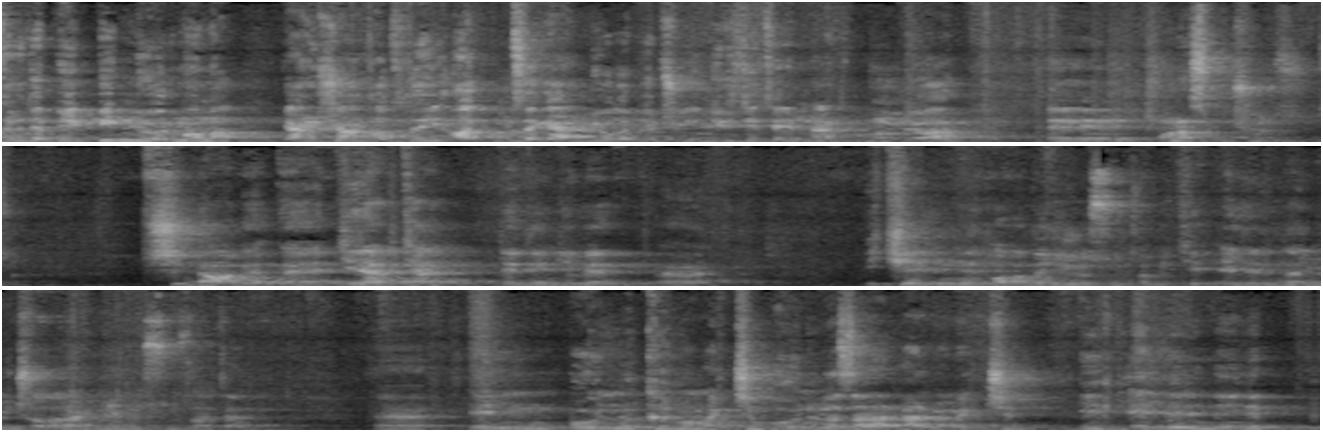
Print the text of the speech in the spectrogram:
Adını da pek bilmiyorum ama yani şu an adı da aklımıza gelmiyor olabilir çünkü İngilizce terimler kullanılıyorlar. Ee, o nasıl uçuyoruz? Şimdi abi e, girerken dediğim gibi e, iki elini havada giriyorsun tabii ki. Ellerinden güç alarak giriyorsun zaten. E, elinin boynunu kırmamak için, boynuna zarar vermemek için ilk ellerinle inip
